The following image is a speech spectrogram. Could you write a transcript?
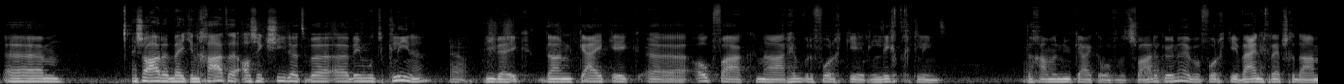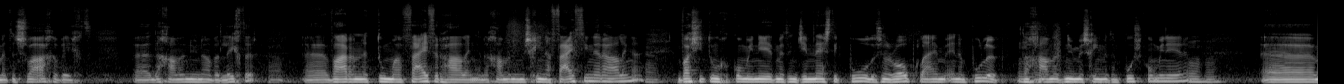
Ehm, en zo houden we het een beetje in de gaten. Als ik zie dat we eh, weer moeten cleanen Ja. die week, dan kijk ik eh, ook vaak naar, hebben we de vorige keer licht gecleaned? Dan gaan we nu kijken of we het zwaarder kunnen. Hebben we vorige keer weinig reps gedaan met een zwaar gewicht. Eh, dan gaan we nu naar wat lichter. Ja. Eh, waren het toen maar vijf herhalingen, dan gaan we nu misschien naar 15 herhalingen. Ja. Was je toen gecombineerd met een gymnastic pool, dus een rope climb en een pull-up, dan Mhm. gaan we het nu misschien met een push combineren. Mhm. Ehm,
